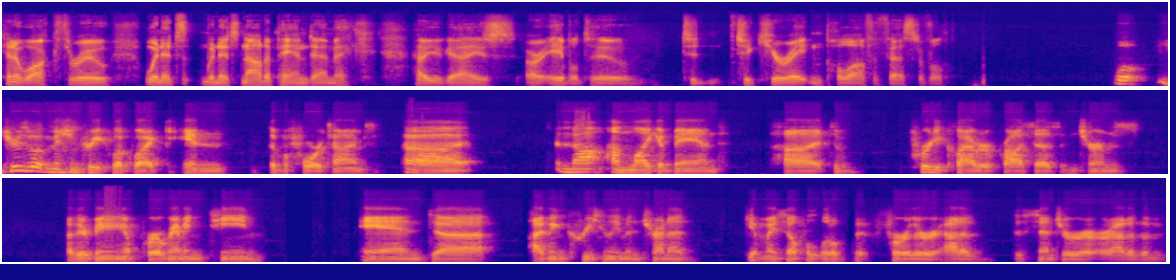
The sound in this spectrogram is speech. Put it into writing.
kind of walk through when it's when it's not a pandemic how you guys are able to to to curate and pull off a festival. Well here's what mission creek looked like in the before times. Uh, not unlike a band. Uh, it's a pretty collaborative process in terms of there being a programming team and uh, I've increasingly been trying to get myself a little bit further out of the center or out of the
